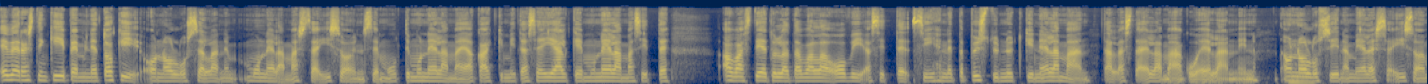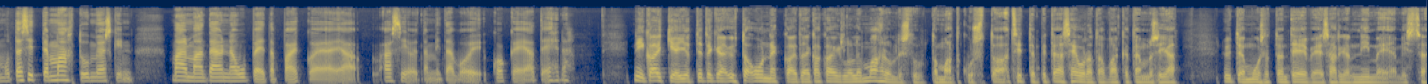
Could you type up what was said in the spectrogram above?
Everestin kiipeäminen toki on ollut sellainen mun elämässä isoin. Se muutti mun elämää ja kaikki mitä sen jälkeen mun elämä sitten – avasi tietyllä tavalla ovia sitten siihen, että pystyn nytkin elämään tällaista elämää kuin elän, niin on mm. ollut siinä mielessä isoin. Mutta sitten mahtuu myöskin maailmaan täynnä upeita paikkoja ja asioita, mitä voi kokea ja tehdä. Niin, kaikki ei ole tietenkään yhtä onnekkaita eikä kaikilla ole mahdollisuutta matkustaa. Sitten pitää seurata vaikka tämmöisiä, nyt en muista tämän TV-sarjan nimeä, missä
